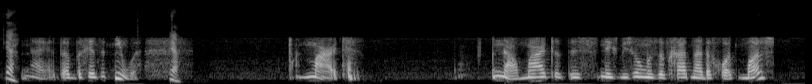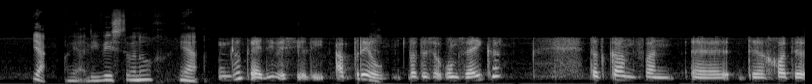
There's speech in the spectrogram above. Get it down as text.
Ja. Nou ja, dan begint het nieuwe. Ja. Maart. Nou, maart, dat is niks bijzonders. Dat gaat naar de god Mars. Ja, oh ja, die wisten we nog. Ja, Oké, die wisten jullie. April, dat is ook onzeker. Dat kan van eh, de, god, eh,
